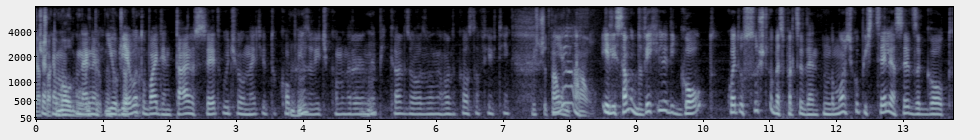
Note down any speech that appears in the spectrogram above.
Сега Чакай чакаме отговор. Не, не. You'll be able to buy the entire set, which will net you to copies Мгм. of each commander and epic cards for the cost of 50. Мисля, че това е Я. уникално. Или само 2000 gold, което също е безпредседентно. Да можеш да купиш целия сет за gold.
